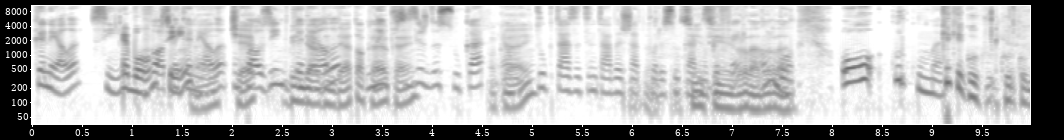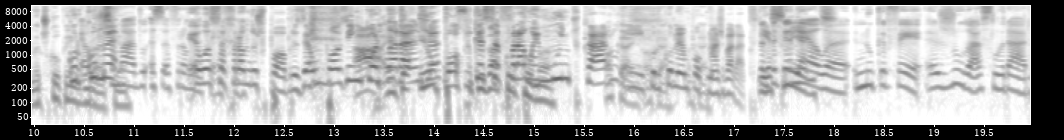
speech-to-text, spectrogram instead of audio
Canela, sim. É bom, Vota sim. canela, um pauzinho de canela. done that, ok, nem ok. precisas de açúcar. Ok. É um, tu que estás a tentar deixar de pôr açúcar Sim, no sim, é café. verdade, é um verdade. bom. Ou curcuma. O que é que é cur- curcuma? Desculpem. Curcuma ignorância. chamado açafrão É o açafrão dos pobres. É um pozinho Ah, cor então laranja. eu posso porque açafrão é curcuma. muito caro Ok, e curcuma é um pouco mais barato. e é Portanto, a semelhante. canela no café ajuda a acelerar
